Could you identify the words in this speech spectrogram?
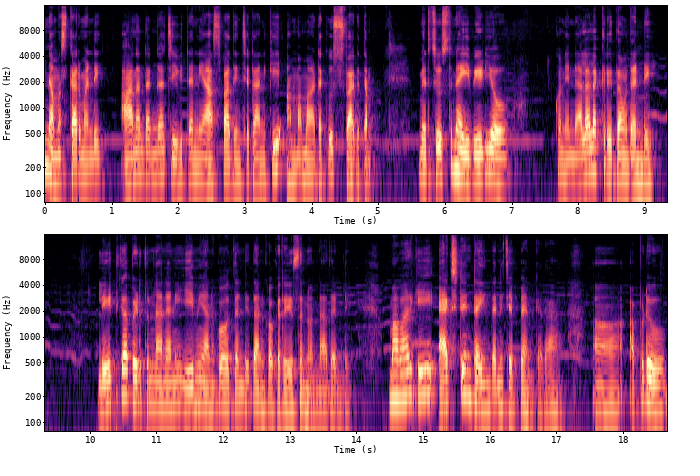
నమస్కారం అండి. ఆనందంగా జీవితాన్ని ఆస్వాదించడానికి అమ్మ మాటకు స్వాగతం. మీరు చూస్తున్న ఈ వీడియో కొన్ని నెలల క్రితందండి లేట్గా పెడుతున్నానని ఏమీ అనుకోవద్దండి. దానికి ఒక రీజన్ ఉన్నదండి. మా వారికి యాక్సిడెంట్ అయిందని చెప్పాను కదా. అప్పుడు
